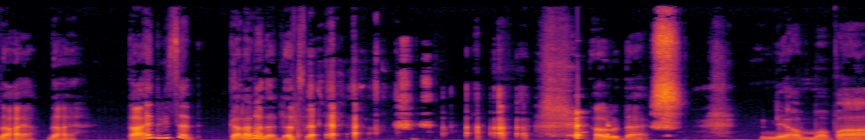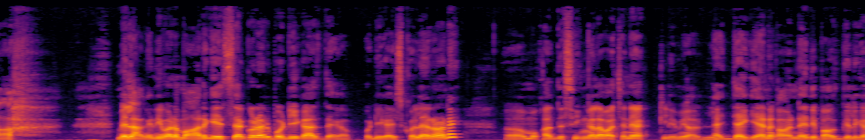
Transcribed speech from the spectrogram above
10 10 10 20ද ගණන් හදන්නත් අවුරුද්දා අම්මපා. මේ ළඟදි මට මාර්ගේශයක් ගොඩට පොඩිකාස් දැක පොඩික ස්කොල යනවානේ. මොකක්ද සිංහල වචනයක් ලිම ලැජ්ජයි කියන කවන්න ඇති පෞද්ගලික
